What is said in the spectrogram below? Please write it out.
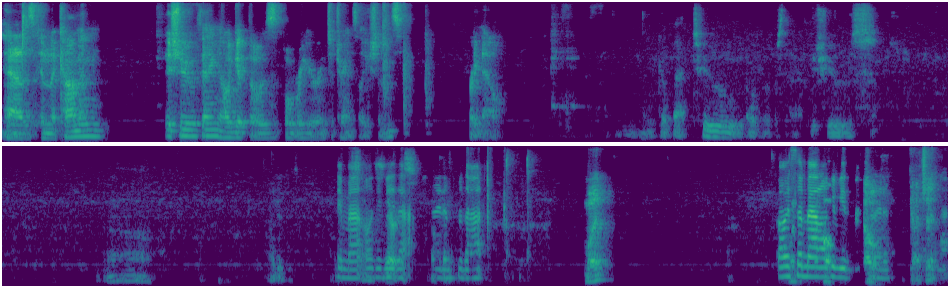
has in the common issue thing. I'll get those over here into translations right now. Go back to, oh, what was that? Issues. Uh, I did- Hey, Matt, I'll give you it that is. Okay. item for that. What? Oh, I said, Matt, I'll Oh, give you the oh. action item. Gotcha.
